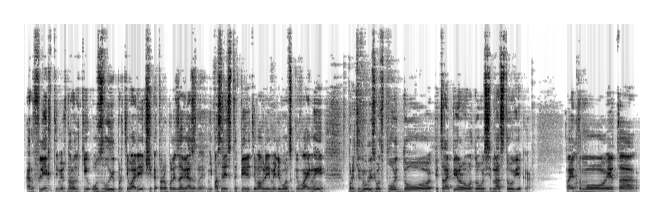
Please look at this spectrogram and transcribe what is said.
конфликты, международные такие узлы противоречий, которые были завязаны непосредственно перед и во время Ливонской войны, протянулись вот вплоть до Петра I, до XVIII века. Поэтому это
